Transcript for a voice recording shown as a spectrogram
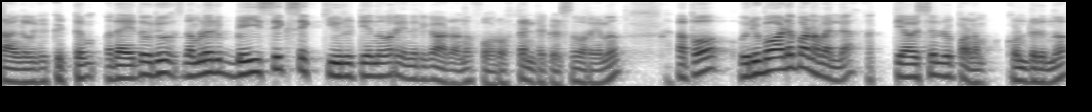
താങ്കൾക്ക് കിട്ടും. അതായത് ഒരു നമ്മളൊരു ബേസിക് സെക്യൂരിറ്റി എന്ന് പറയുന്ന ഒരു കാർഡാണ്. ഫോർ ഓഫ് പെന്റക്കിൾസ് എന്ന് പറയുന്നത്. അപ്പോൾ ഒരുപാട് പണമല്ല അത്യാവശ്യം ഒരു പണം കൊണ്ടുവരുന്ന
